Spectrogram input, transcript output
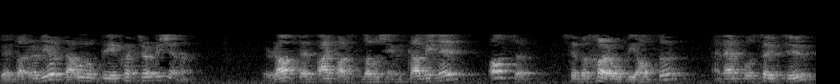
goes like Rabbi Yehuda, that will be according to Rabbi Shimon. Rav says, I pass Hashem is coming is also. So Bechar will be also, and therefore so too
